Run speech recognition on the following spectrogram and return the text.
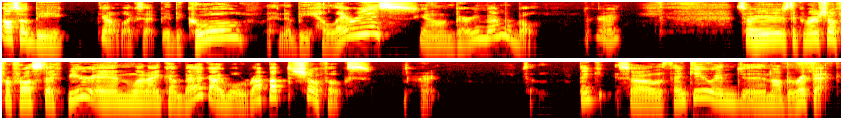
Also, be you know, like I said, it'd be cool and it'd be hilarious, you know, and very memorable. All right. So here's the commercial for Falstaff Beer, and when I come back, I will wrap up the show, folks. All right. Thank you. So thank you, and, and I'll be right back.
